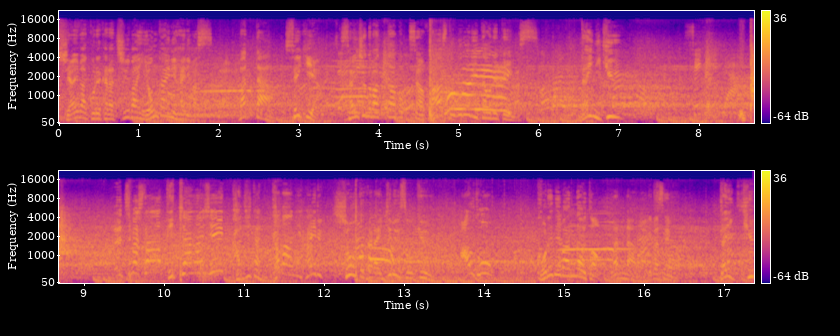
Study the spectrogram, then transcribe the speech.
試合はこれから中盤4回に入ります。バッター関谷。最初のバッターボックスはファーストゴロに倒れています。第2球。打ちました。ピッチャー返し。梶谷カバーに入る。ショートから一塁送球。アウト。これでワンアウト。ランナーはありません。第1球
